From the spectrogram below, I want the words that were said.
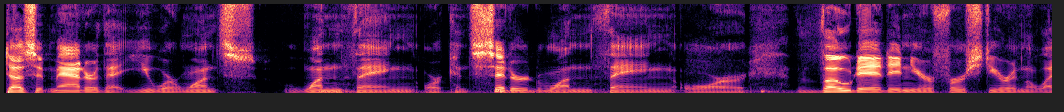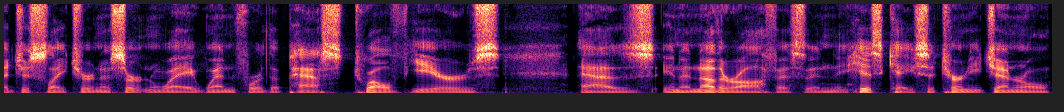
does it matter that you were once one thing or considered one thing or voted in your first year in the legislature in a certain way when for the past 12 years as in another office in his case attorney general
